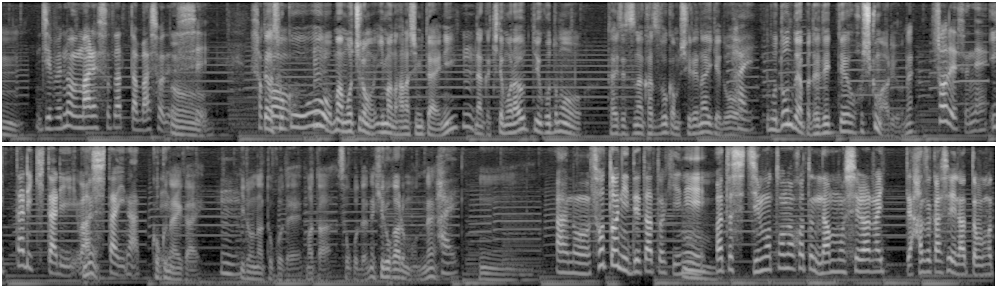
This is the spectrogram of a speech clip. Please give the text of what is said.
うん、自分の生まれ育った場所ですし、うんそだからそこを、うん。まあ、もちろん今の話みたいに、うん。なんか来てもらうっていうことも大切な活動かもしれないけど、はい。でもどんどんやっぱ出ていってほしくもあるよね。そうですね。行ったり来たりはねしたいなっていう。国、内外。うん。いろんなとこでまたそこでね広がるもんね。はい。うんあの外に出た時に、うん。私地元のこと何も知らないって恥ずかしいなと思っ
